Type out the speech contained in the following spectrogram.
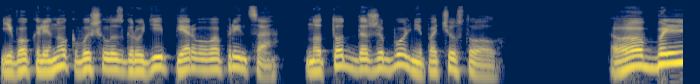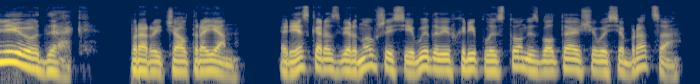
Его клинок вышел из груди первого принца, но тот даже боль не почувствовал. «Ублюдок!» прорычал Троян. Резко развернувшись и выдавив хриплый стон из болтающегося братца,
